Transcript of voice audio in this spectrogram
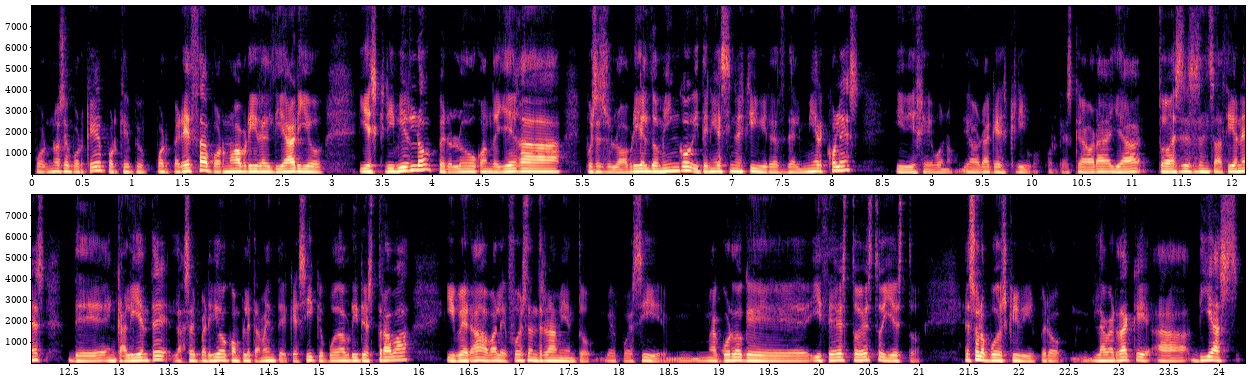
por no sé por qué, porque por pereza, por no abrir el diario y escribirlo, pero luego cuando llega, pues eso, lo abrí el domingo y tenía sin escribir desde el miércoles y dije, bueno, ¿y ahora qué escribo? Porque es que ahora ya todas esas sensaciones de en caliente las he perdido completamente. Que sí, que puedo abrir Strava y ver, ah, vale, fue este entrenamiento. Pues sí, me acuerdo que hice esto, esto y esto. Eso lo puedo escribir, pero la verdad que a días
